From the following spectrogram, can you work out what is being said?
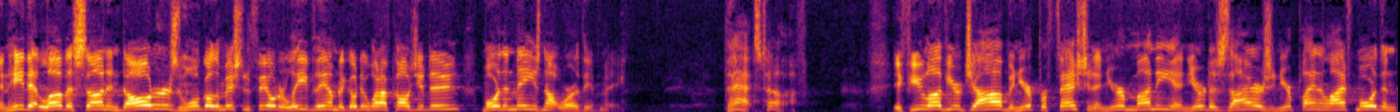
And he that loveth son and daughters and won't go to the mission field or leave them to go do what I've called you to do more than me is not worthy of me. That's tough. If you love your job and your profession and your money and your desires and your plan in life more than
